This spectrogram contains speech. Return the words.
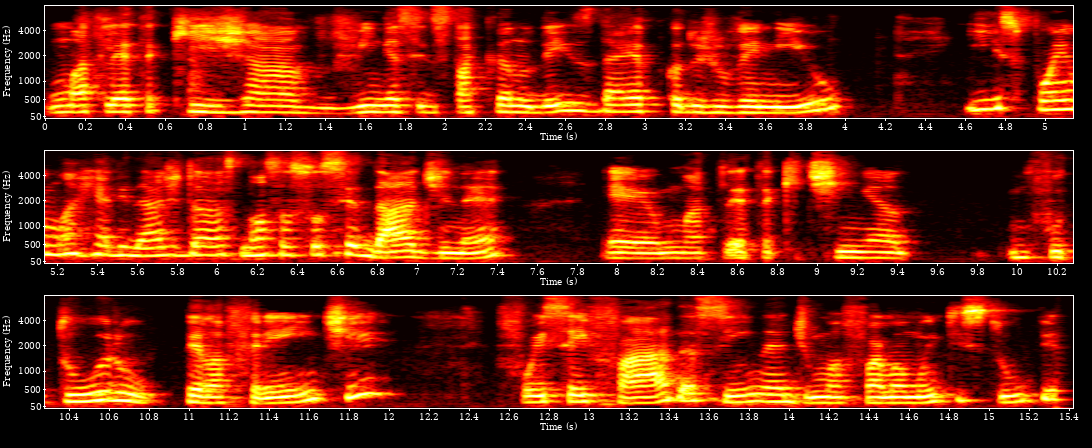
uma atleta que já vinha se destacando desde a época do juvenil e expõe uma realidade da nossa sociedade, né? É uma atleta que tinha um futuro pela frente, foi ceifada, assim, né, de uma forma muito estúpida,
